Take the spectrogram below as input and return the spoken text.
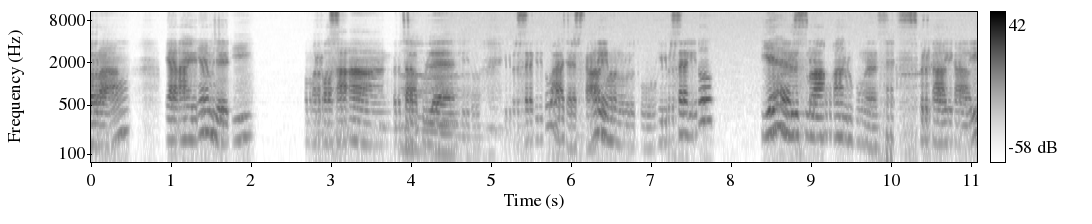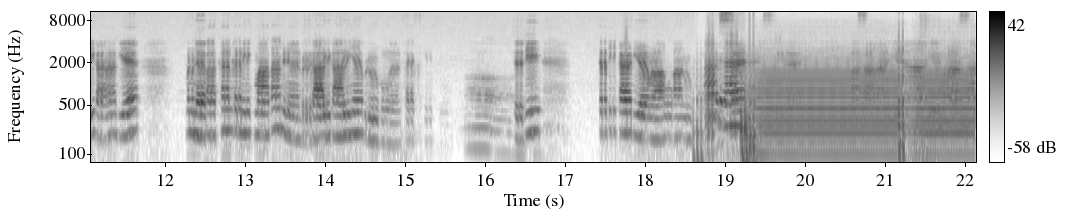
orang yang akhirnya menjadi pemerkosaan, pencabulan gitu. Hipersek itu wajar sekali menurutku. Hipersek itu dia harus melakukan hubungan seks berkali-kali karena dia mendapatkan kenikmatan dengan berkali-kalinya berhubungan seks itu. Oh. Jadi ketika dia melakukan hubungan seks pasangannya, dia merasa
